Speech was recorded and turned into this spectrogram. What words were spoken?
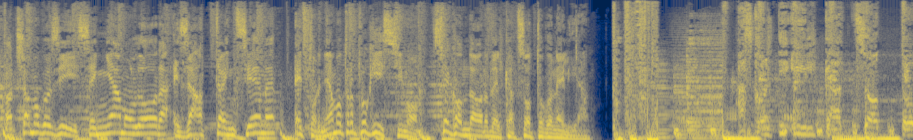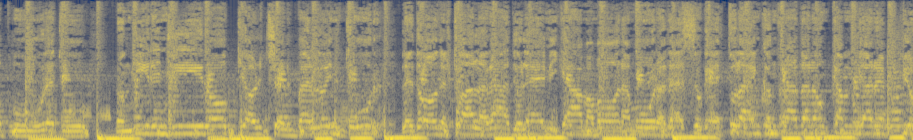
Facciamo così, segniamo l'ora esatta insieme e torniamo tra pochissimo. Seconda ora del cazzotto con Elia. Ascolti il cazzotto pure tu Non dire in giro che ho il cervello in tour Le do del tuo alla radio, lei mi chiama Mon Amour Adesso che tu l'hai incontrata non cambiare più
